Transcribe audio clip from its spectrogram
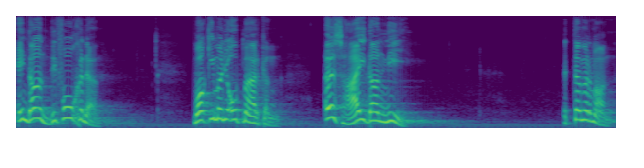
En dan die volgende. Maak iemand die opmerking: Is hy dan nie 'n timmerman,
